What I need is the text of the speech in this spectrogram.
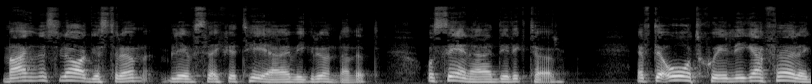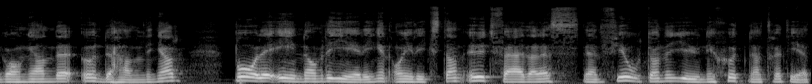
Magnus Lagerström blev sekreterare vid grundandet och senare direktör. Efter åtskilliga föregångande underhandlingar både inom regeringen och i riksdagen utfärdades den 14 juni 1731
